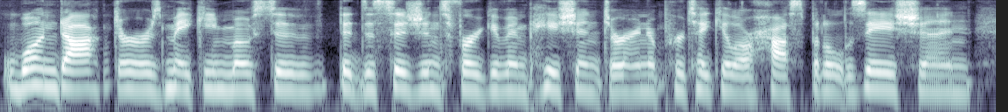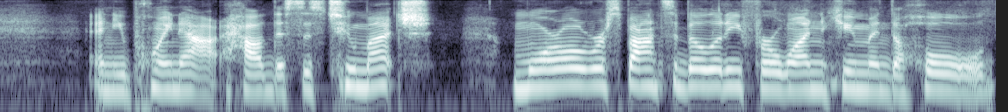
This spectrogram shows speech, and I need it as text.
one doctor is making most of the decisions for a given patient during a particular hospitalization, and you point out how this is too much moral responsibility for one human to hold.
